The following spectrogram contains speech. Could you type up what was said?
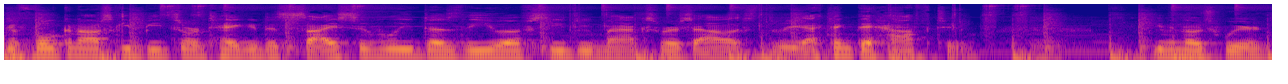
if Volkanovski beats Ortega decisively, does the UFC do Max versus Alex 3? I think they have to, even though it's weird.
